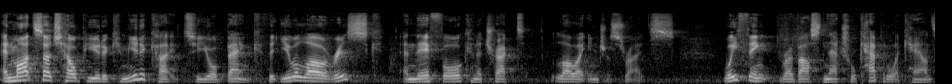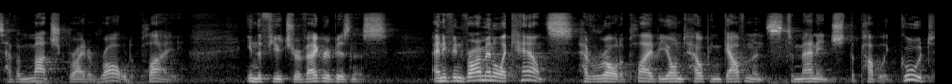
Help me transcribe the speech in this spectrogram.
And might such help you to communicate to your bank that you are lower risk and therefore can attract lower interest rates? We think robust natural capital accounts have a much greater role to play in the future of agribusiness. And if environmental accounts have a role to play beyond helping governments to manage the public good,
